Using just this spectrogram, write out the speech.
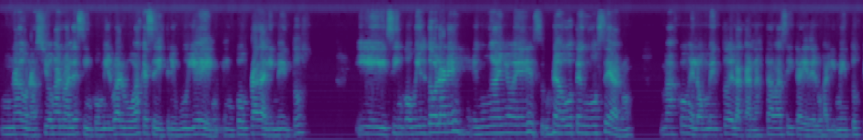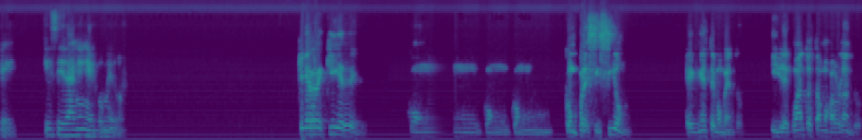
Una donación anual de 5 mil balboas que se distribuye en, compra de alimentos. Y 5 mil dólares en un año es una gota en un océano, más con el aumento de la canasta básica y de los alimentos que, que se dan en el comedor. ¿Qué requieren con, con, con, precisión en este momento? ¿Y de cuánto estamos hablando?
